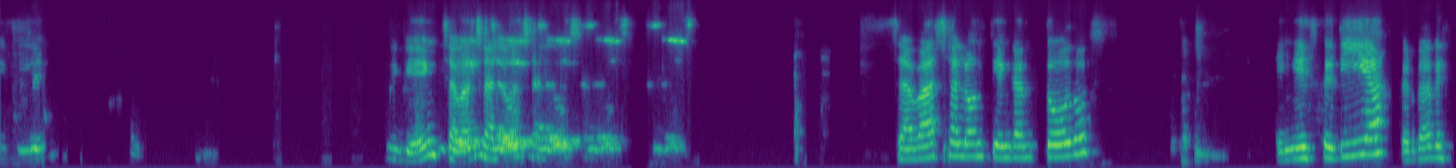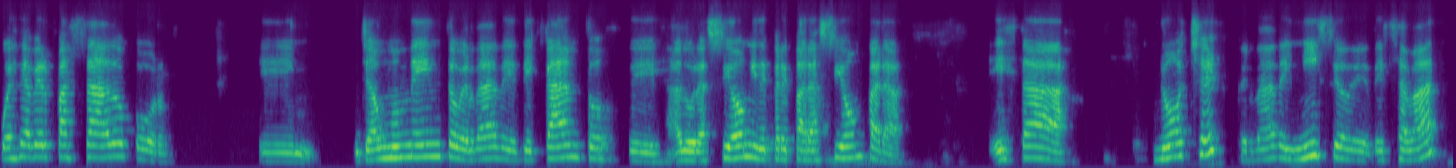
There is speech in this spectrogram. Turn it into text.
Muy bien. Muy bien, Shabbat Shalom. Shabbat Shalom tengan todos en este día, ¿verdad? Después de haber pasado por eh, ya un momento, ¿verdad? De, de cantos, de adoración y de preparación para esta noche, ¿verdad? De inicio de, de Shabbat.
